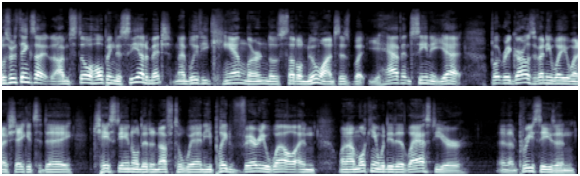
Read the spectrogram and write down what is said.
Those are things that I'm still hoping to see out of Mitch, and I believe he can learn those subtle nuances, but you haven't seen it yet. But regardless of any way you want to shake it today, Chase Daniel did enough to win. He played very well, and when I'm looking at what he did last year and then preseason,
